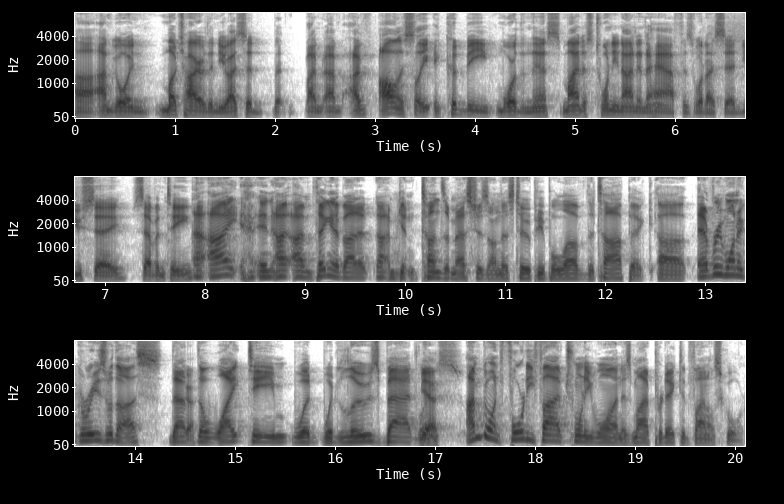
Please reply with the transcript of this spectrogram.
Uh, I'm going much higher than you. I said, but I'm, I'm, I've honestly, it could be more than this. Minus 29 and a half is what I said. You say 17? I and I, I'm thinking about it. I'm getting tons of messages on this too. People love the topic. Uh, everyone agrees with us that Okay. the white team would would lose badly. Yes. I'm going 45-21 is my predicted final score.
